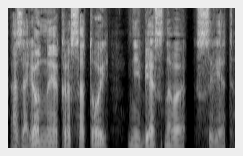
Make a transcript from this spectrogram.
озаренная красотой небесного света.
